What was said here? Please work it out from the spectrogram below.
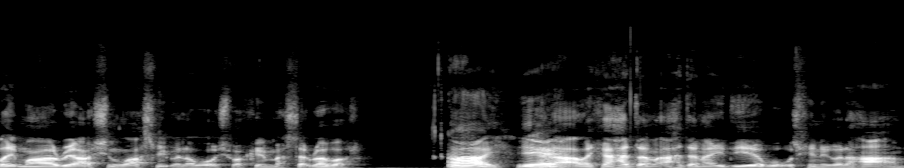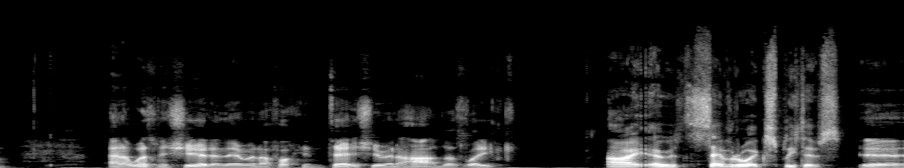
like my reaction last week when I watched fucking Mystic River aye, And yeah, I, like I had an I had an idea of what was kind of going to happen, and I wasn't sure. And then when I fucking text you when it happened, I was like, aye. It was several expletives. yeah,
